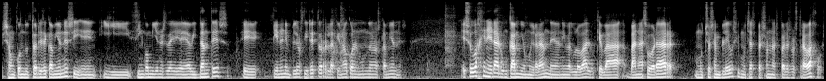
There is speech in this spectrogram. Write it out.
son conductores de camiones y, y 5 millones de habitantes eh, tienen empleos directos relacionados con el mundo de los camiones. Eso va a generar un cambio muy grande a nivel global, que va, van a sobrar muchos empleos y muchas personas para esos trabajos.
